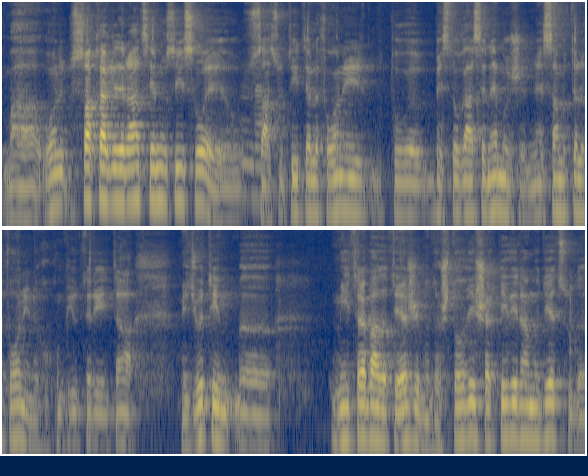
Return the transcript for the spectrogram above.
Ma, oni, svaka generacija nosi svoje. Da. Sad su ti telefoni, to, bez toga se ne može. Ne samo telefoni, nego kompjuteri i ta. Međutim, e, mi treba da težimo da što više aktiviramo djecu, da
